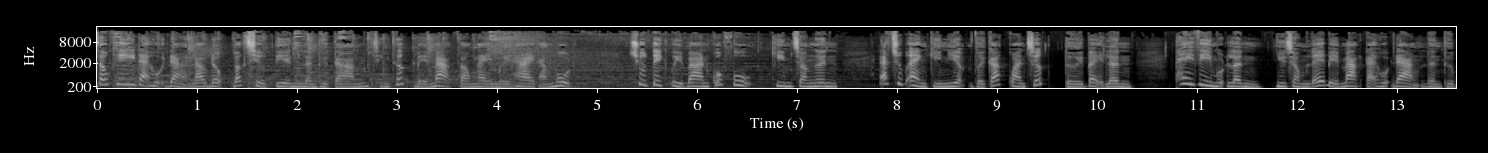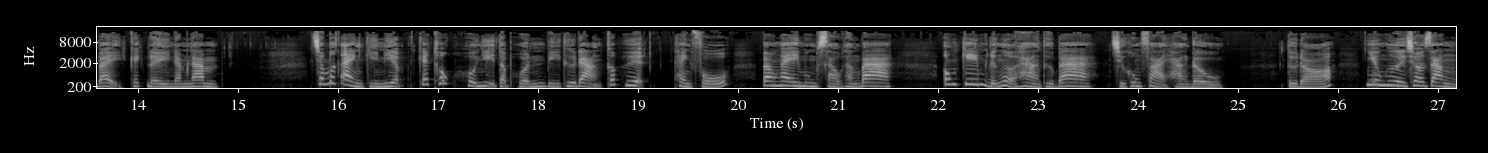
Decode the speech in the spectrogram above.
Sau khi Đại hội Đảng Lao động Bắc Triều Tiên lần thứ 8 chính thức bế mạc vào ngày 12 tháng 1, Chủ tịch Ủy ban Quốc vụ Kim Jong-un đã chụp ảnh kỷ niệm với các quan chức tới 7 lần, thay vì một lần như trong lễ bế mạc Đại hội Đảng lần thứ 7 cách đây 5 năm. Trong bức ảnh kỷ niệm kết thúc hội nghị tập huấn bí thư đảng cấp huyện, thành phố vào ngày 6 tháng 3, ông Kim đứng ở hàng thứ ba chứ không phải hàng đầu. Từ đó, nhiều người cho rằng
